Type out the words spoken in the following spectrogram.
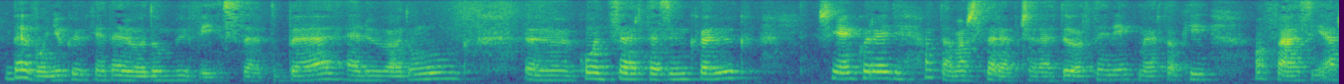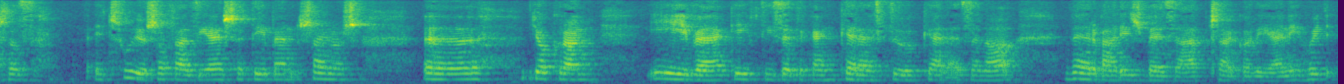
bevonjuk őket előadó művészetbe, előadunk, koncertezünk velük, és ilyenkor egy hatalmas szerepcsere történik, mert aki afáziás, az egy súlyos afázia esetében sajnos gyakran évek, évtizedeken keresztül kell ezen a verbális bezártsággal élni, hogy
